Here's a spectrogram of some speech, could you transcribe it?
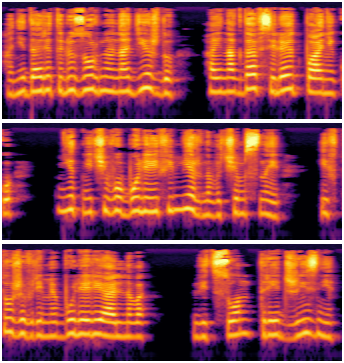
Они дарят иллюзорную надежду, а иногда вселяют панику. Нет ничего более эфемерного, чем сны, и в то же время более реального. Ведь сон — треть жизни,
